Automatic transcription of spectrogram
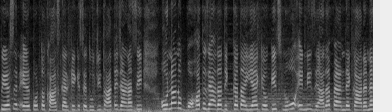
ਪੀਅਰਸਨ 에ਅਰਪੋਰਟ ਤੋਂ ਖਾਸ ਕਰਕੇ ਕਿਸੇ ਦੂਜੀ ਥਾਂ ਤੇ ਜਾਣਾ ਸੀ, ਉਹਨਾਂ ਨੂੰ ਬਹੁਤ ਜ਼ਿਆਦਾ ਦਿੱਕਤ ਆਈ ਹੈ ਕਿਉਂਕਿ ਸਨੋ ਇੰਨੀ ਜ਼ਿਆਦਾ ਪੈਣ ਦੇ ਕਾਰਨ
